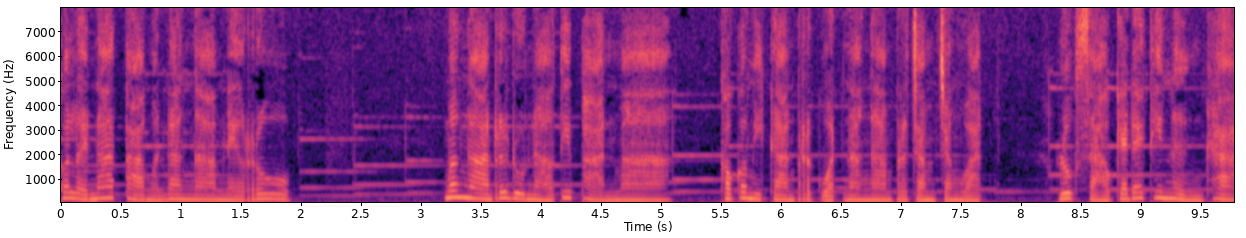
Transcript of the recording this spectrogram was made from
ก็เลยหน้าตาเหมือนนางงามในรูป เมื่องานฤดูหนาวที่ผ่านมา เขาก็มีการประกวดนางงามประจำจังหวัด ลูกสาวแกได้ที่หนึ่งค่ะ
